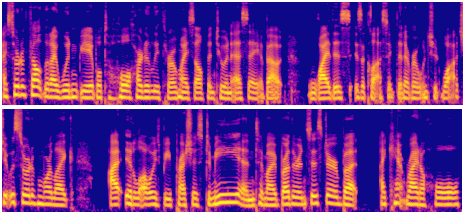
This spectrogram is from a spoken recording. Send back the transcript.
I sort of felt that I wouldn't be able to wholeheartedly throw myself into an essay about why this is a classic that everyone should watch. It was sort of more like I, it'll always be precious to me and to my brother and sister, but I can't write a whole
